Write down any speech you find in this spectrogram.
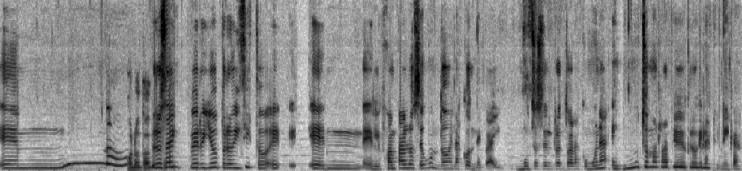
Eh, no, Pero, pero yo, pero insisto, eh, eh, en el Juan Pablo II, en las Condes, hay muchos centros en todas las comunas, es mucho más rápido yo creo que las clínicas.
